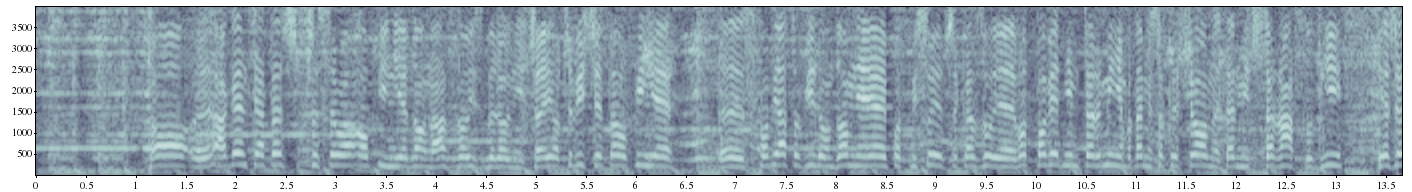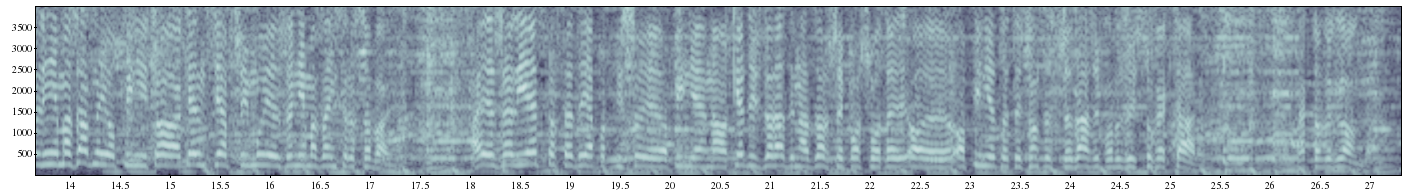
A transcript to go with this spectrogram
to y, agencja też przysyła opinie do nas, do Izby Rolniczej. Oczywiście te opinie z powiatów idą do mnie, ja je podpisuję, przekazuję w odpowiednim terminie, bo tam jest określony termin 14 dni. Jeżeli nie ma żadnej opinii, to agencja przyjmuje, że nie ma zainteresowania. A jeżeli jest, to wtedy ja podpisuję opinię. No, kiedyś do Rady Nadzorczej poszło te o, opinie dotyczące sprzedaży powyżej 100 hektarów. Tak to wygląda.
